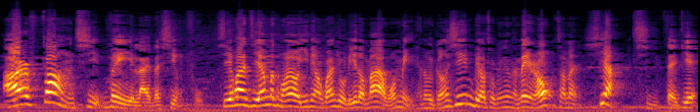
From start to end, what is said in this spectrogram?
而放弃未来的幸福。喜欢节目的朋友一定要关注李导曼，我每天都会更新，不要错过精彩内容。咱们下期再见。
